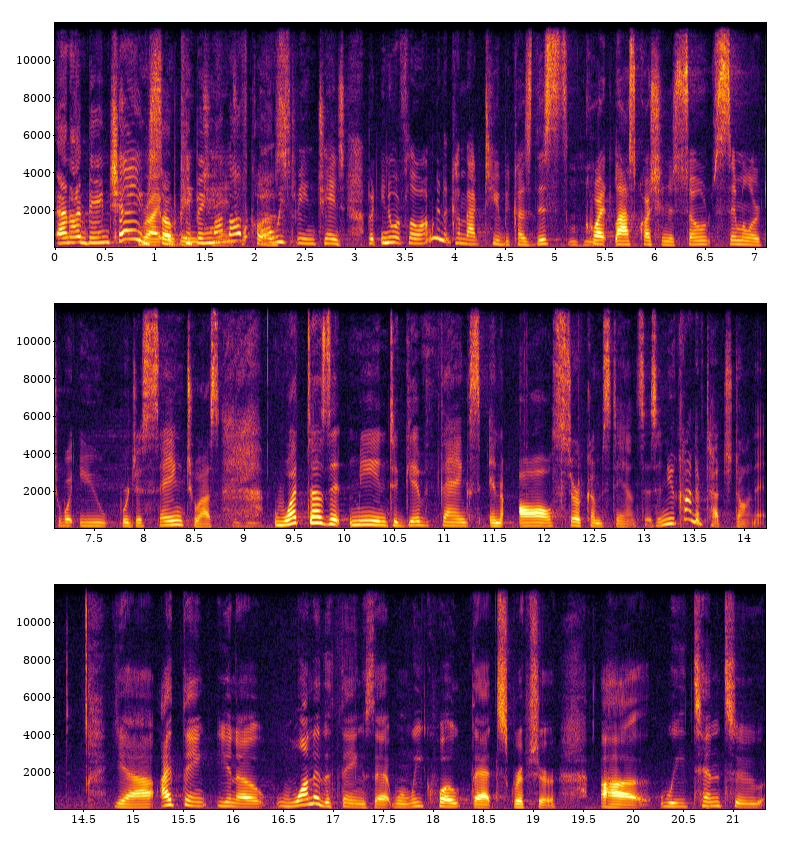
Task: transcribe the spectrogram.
and I'm being changed. Right, so keeping my changed. mouth We're closed. always being changed. But you know what, Flo? I'm going to come back to you because this Mm-hmm. que- last question is so similar to what you were just saying to us. Mm-hmm. What does it mean to give thanks in all circumstances? And you kind of touched on it. Yeah, I think, you know, one of the things that when we quote that scripture, uh, we tend to,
